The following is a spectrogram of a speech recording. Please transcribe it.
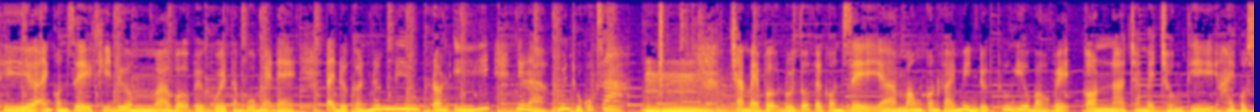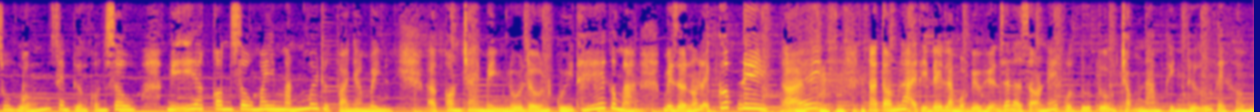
Thì ờ, anh con rể khi đưa m- vợ về quê thăm bố mẹ đẻ lại được ờ, nâng niu đón ý như là nguyên thủ quốc gia. Ừm. cha mẹ vợ đối tốt với con rể à, mong con gái mình được thương yêu bảo vệ. Còn à, cha mẹ chồng thì hay có xu hướng xem thường con dâu nghĩ à, con dâu may mắn mới được vào nhà mình. À, con trai mình nuôi lớn quý thế cơ mà bây giờ nó lại cướp đi. Đấy. Nói tóm lại thì đây là một biểu hiện rất là rõ nét của tư tưởng trọng nam khinh nữ phải không?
